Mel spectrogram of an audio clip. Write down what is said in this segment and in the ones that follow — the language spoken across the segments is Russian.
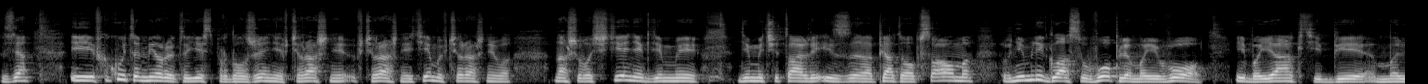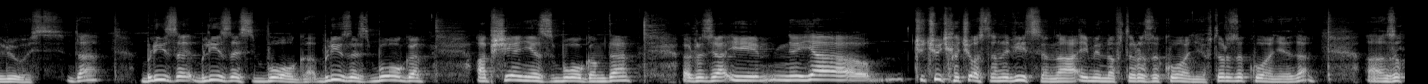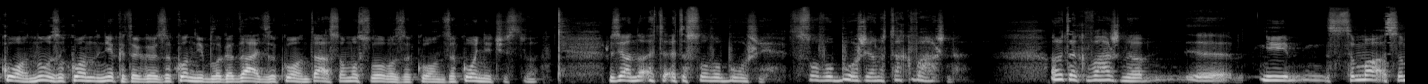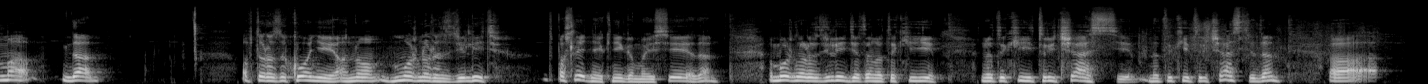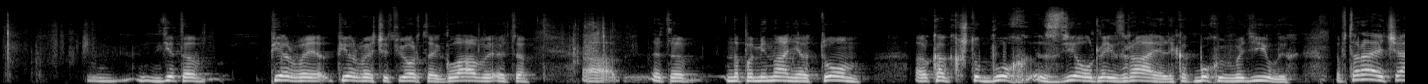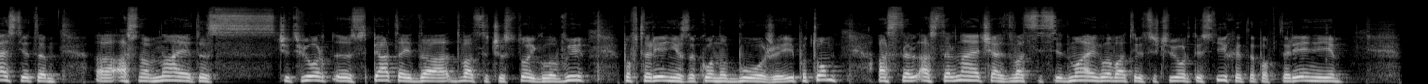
Друзья, и в какую-то меру это есть продолжение вчерашней, вчерашней темы, вчерашнего нашего чтения, где мы, где мы читали из э, пятого псалма «Внемли глазу вопля моего, ибо я к тебе молюсь». Да? Близо, близость Бога, близость Бога, общение с Богом, да, друзья. И я чуть-чуть хочу остановиться на именно второзаконии, второзаконие, да, а, закон, ну, закон, некоторые говорят, закон не благодать, закон, да, само слово закон, законничество. Друзья, но это, это Слово Божие, это Слово Божие, оно так важно. Оно так важно, э, и сама, сама, да, второзаконие, оно можно разделить. Это последняя книга Моисея, да, можно разделить где-то на такие, на такие три части, на такие три части, да, а, где-то первая, первая, четвертая главы это, а, это напоминание о том, а, как, что Бог сделал для Израиля, как Бог выводил их. Вторая часть – это основная, это 4, э, с 5 до 26 главы повторение закона Божия. И потом остальная часть, 27 глава, 34 стих, это повторение,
